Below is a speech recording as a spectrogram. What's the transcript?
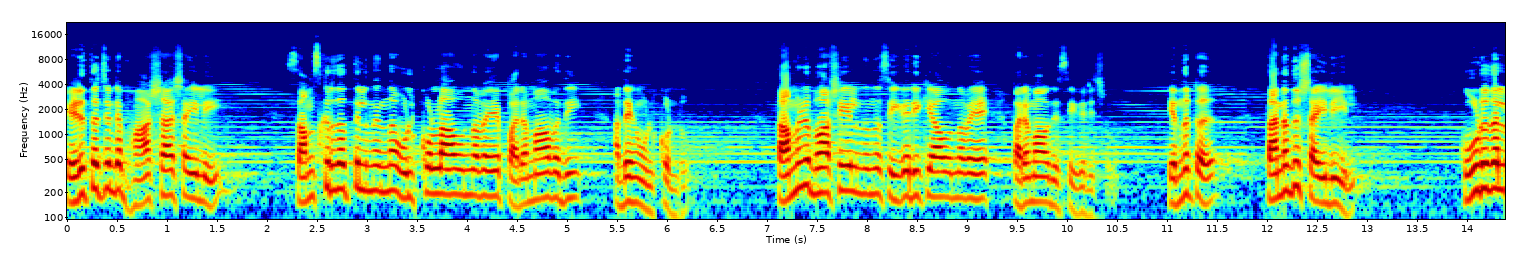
എഴുത്തച്ഛന്റെ ഭാഷാശൈലി സംസ്കൃതത്തിൽ നിന്ന് ഉൾക്കൊള്ളാവുന്നവയെ പരമാവധി അദ്ദേഹം ഉൾക്കൊണ്ടു. തമിഴ് ഭാഷയിൽ നിന്ന് സ്വീകരിക്കാവുന്നവയെ പരമാവധി സ്വീകരിച്ചു. എന്നിട്ട് തനതു ശൈലിയിൽ കൂടുതൽ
